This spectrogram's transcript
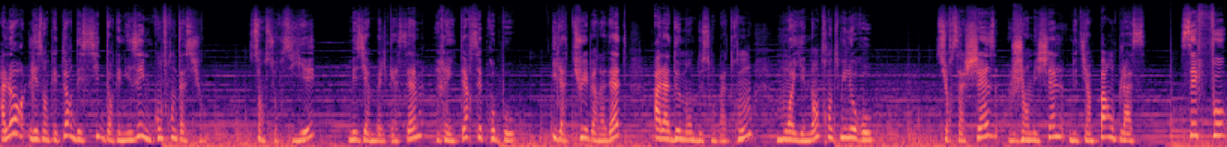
Alors les enquêteurs décident d'organiser une confrontation. Sans sourciller, Méziam Belkacem réitère ses propos. Il a tué Bernadette à la demande de son patron, moyennant 30 000 euros. Sur sa chaise, Jean-Michel ne tient pas en place. C'est faux,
